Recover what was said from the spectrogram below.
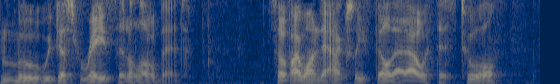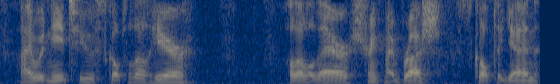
moved, we've just raised it a little bit. So if I wanted to actually fill that out with this tool, I would need to sculpt a little here, a little there, shrink my brush, sculpt again,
